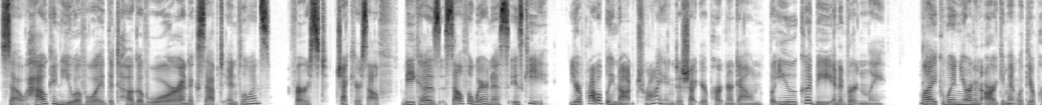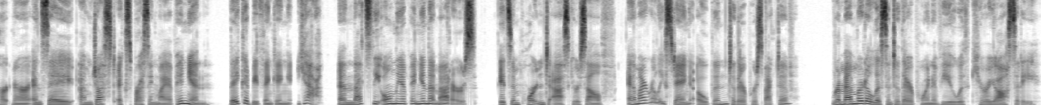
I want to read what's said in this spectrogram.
So, how can you avoid the tug of war and accept influence? First, check yourself, because self awareness is key. You're probably not trying to shut your partner down, but you could be inadvertently. Like when you're in an argument with your partner and say, I'm just expressing my opinion, they could be thinking, yeah, and that's the only opinion that matters. It's important to ask yourself, am I really staying open to their perspective? Remember to listen to their point of view with curiosity.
